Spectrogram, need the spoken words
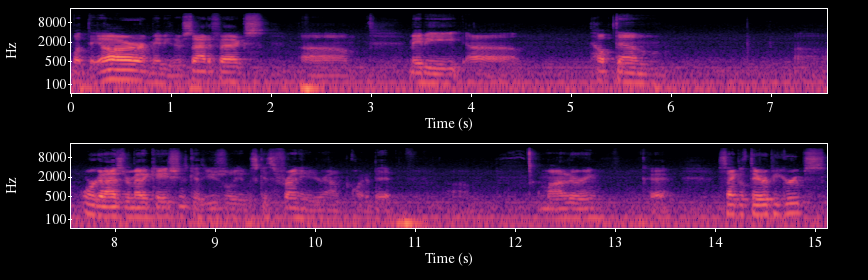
what they are, maybe their side effects, um, maybe uh, help them uh, organize their medications because usually with schizophrenia you're around quite a bit. Um, monitoring, okay, psychotherapy groups,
